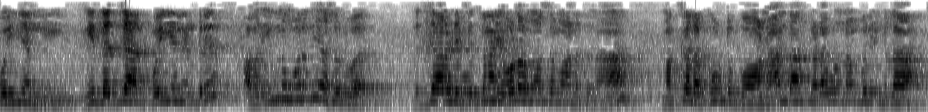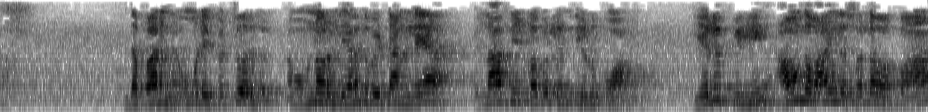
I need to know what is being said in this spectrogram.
பொய்யன் நீ. நீ தஜ்ஜால் பொய்யன் என்று அவர் இன்னும் உறுதியா சொல்லுவார் தஜ்ஜாலுடைய பித்தனா எவ்வளவு மோசமானதுன்னா மக்களை கூப்பிட்டு போவான் நான் தான் கடவுள் நம்புறீங்களா? இந்த பாருங்க உங்களுடைய பெற்றோர்கள் நம்ம முன்னோர்கள் இறந்து போயிட்டாங்க இல்லையா? எல்லாத்தையும் கபூர்ல இருந்து எழுப்புவான். எழுப்பி அவங்க வாயில சொல்ல வைப்பான்.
